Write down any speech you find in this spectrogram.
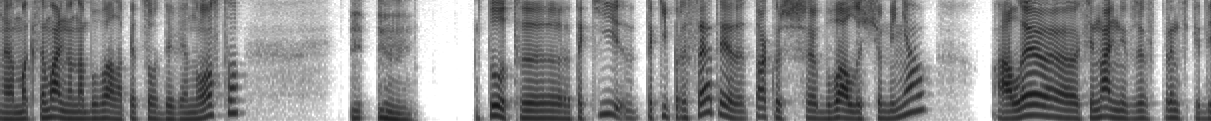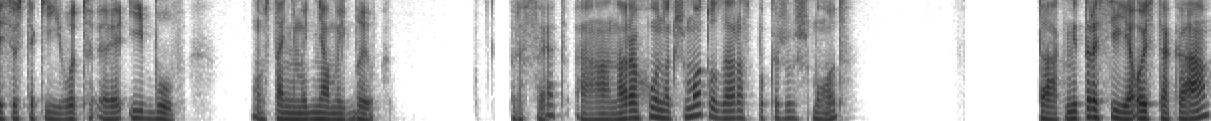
Е, максимально набувала 590. Тут е, такі, такі пресети також е, бувало, що міняв, але фінальний вже, в принципі, десь ось такий от е, і був. Останніми днями й бив пресет. А на рахунок шмоту зараз покажу шмот. Так, Мітрасія ось така.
